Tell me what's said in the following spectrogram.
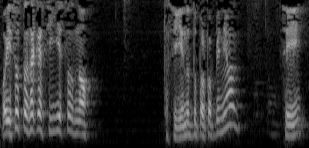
Oye, estos pasajes sí y estos no. Estás siguiendo tu propia opinión. Sí.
